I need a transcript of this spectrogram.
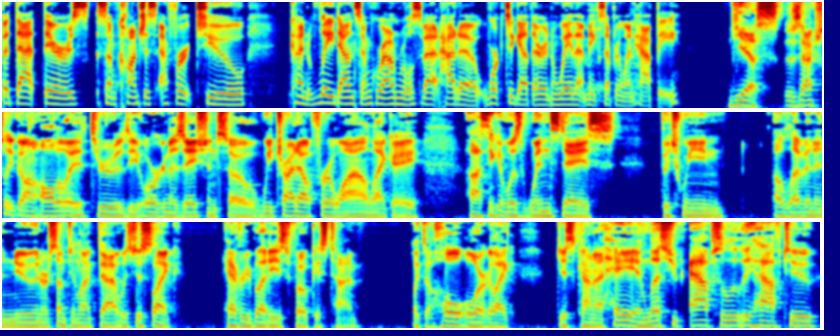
but that there's some conscious effort to kind of lay down some ground rules about how to work together in a way that makes everyone happy. Yes, it's actually gone all the way through the organization. So we tried out for a while, like a, I think it was Wednesdays between 11 and noon or something like that. It was just like everybody's focus time, like the whole org, like just kind of, hey, unless you absolutely have to,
